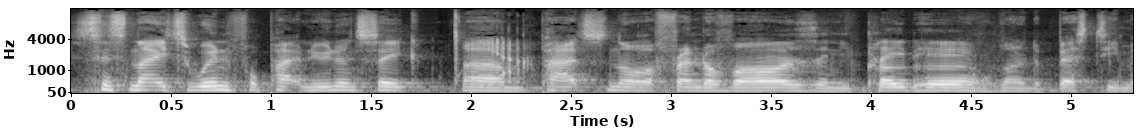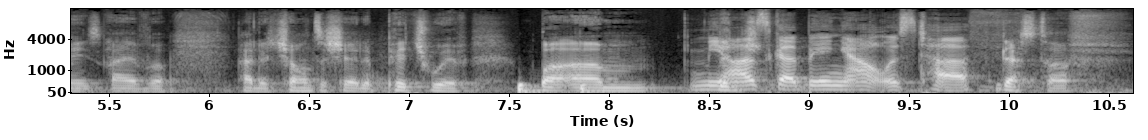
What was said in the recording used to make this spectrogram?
Cincinnati to win for Pat Noonan's sake. Um, Yeah. Pat's not a friend of ours, and he played here. And was one of the best teammates I ever had a chance to share the pitch with. But um, Miazga being out was tough. that's tough.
